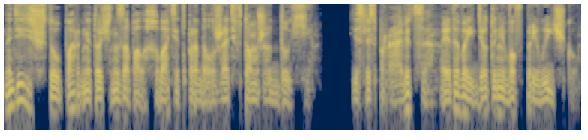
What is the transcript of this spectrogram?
Надеюсь, что у парня точно запал хватит продолжать в том же духе. Если справится, это войдет у него в привычку,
